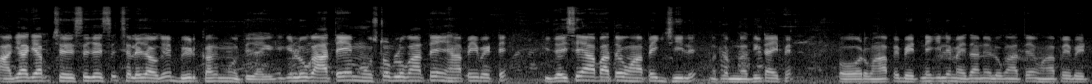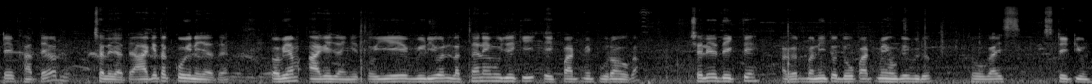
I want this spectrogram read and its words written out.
आगे आगे आप जैसे जैसे चले जाओगे भीड़ कम होती जाएगी क्योंकि लोग आते हैं मोस्ट ऑफ़ लोग आते हैं यहाँ पे ही बैठे कि जैसे आप आते हो वहाँ पे एक झील है मतलब नदी टाइप है। और वहाँ पे बैठने के लिए मैदान में लोग आते हैं, वहाँ पे बैठते, खाते हैं और चले जाते हैं। आगे तक कोई नहीं जाता है। तो अभी हम आगे जाएँगे। तो ये वीडियो लगता नहीं मुझे कि एक पार्ट में पूरा होगा। चलिए देखते हैं। अगर बनी तो दो पार्ट में होगी वीडियो। तो गाइस स्टे ट्यून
